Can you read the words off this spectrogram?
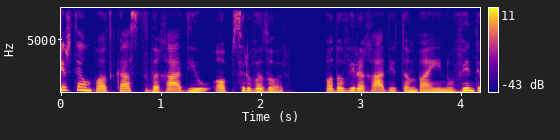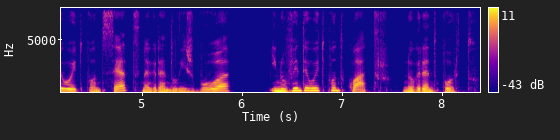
Este é um podcast da Rádio Observador. Pode ouvir a rádio também em 98.7 na Grande Lisboa e 98.4 no Grande Porto.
